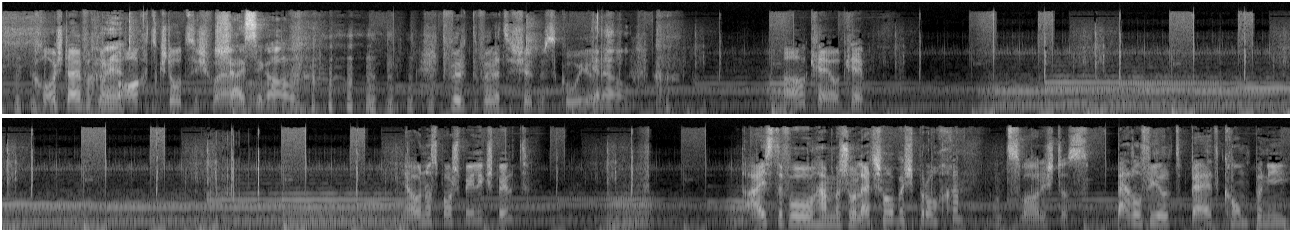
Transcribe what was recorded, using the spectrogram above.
kostet einfach Nee. etwa 80 Stutz ist von scheißegal. Dafür, dafür hat es ein schöneres GUI. Genau. Ah, okay, okay. Ich habe auch noch ein paar Spiele gespielt. Eins davon haben wir schon letztes Mal besprochen. Und zwar ist das Battlefield Bad Company,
